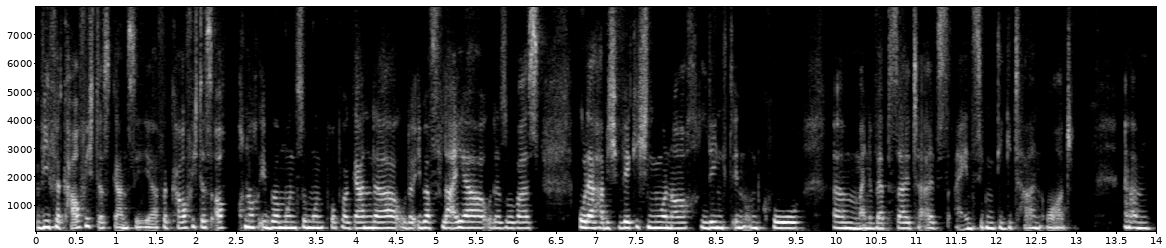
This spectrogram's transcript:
wie verkaufe ich das Ganze? Ja, verkaufe ich das auch noch über Mund-zu-Mund-Propaganda oder über Flyer oder sowas? Oder habe ich wirklich nur noch LinkedIn und Co, ähm, meine Webseite als einzigen digitalen Ort? Ähm,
